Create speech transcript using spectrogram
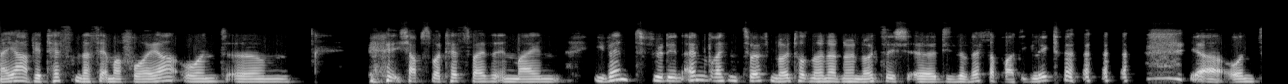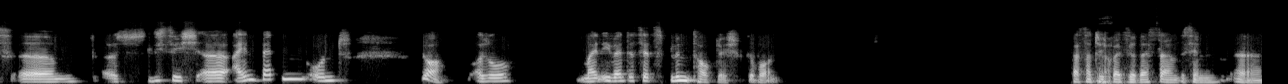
Naja, wir testen das ja immer vorher und ähm, ich habe es mal testweise in mein Event für den 31.12.9999 äh, die Silvesterparty gelegt. ja, und ähm, es ließ sich äh, einbetten und ja, also mein Event ist jetzt blindtauglich geworden. Was natürlich ja. bei Silvester ein bisschen, äh,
